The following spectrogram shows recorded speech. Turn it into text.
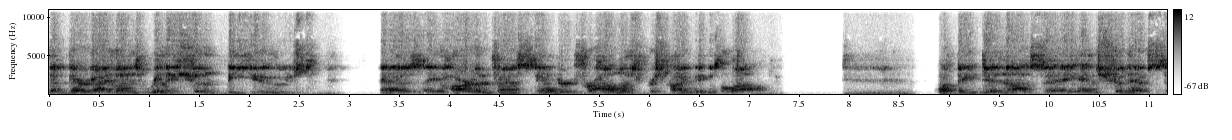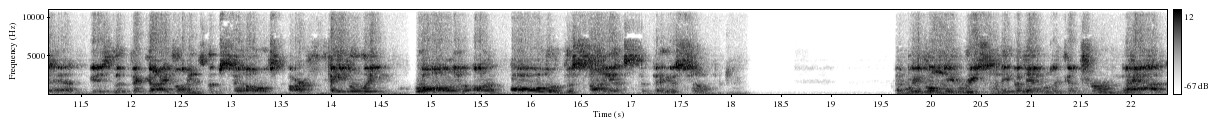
that their guidelines really shouldn't be used as a hard and fast standard for how much prescribing is allowed. What they did not say and should have said is that the guidelines themselves are fatally wrong on all of the science that they assumed. And we've only recently been able to confirm that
